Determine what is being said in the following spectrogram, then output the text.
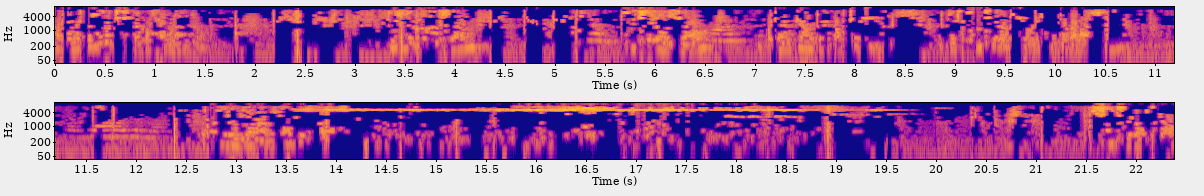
Możemy się zwrócić z tego fragmentu. Jest razem wziął, bo ten piąty chyba wcześniej, ktoś wrócił z pomysłem do balansu. Razem do nas, Trzeci rozdział.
